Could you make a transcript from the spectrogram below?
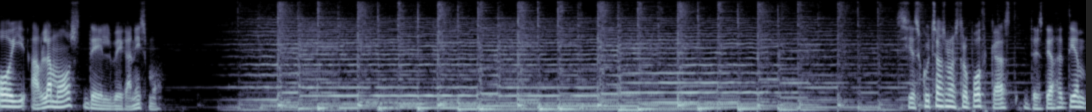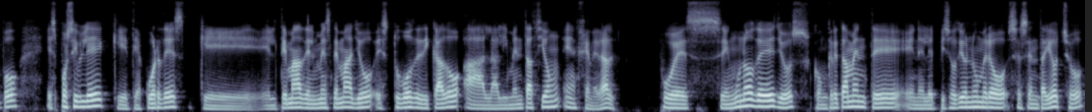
Hoy hablamos del veganismo. Si escuchas nuestro podcast desde hace tiempo, es posible que te acuerdes que el tema del mes de mayo estuvo dedicado a la alimentación en general. Pues en uno de ellos, concretamente en el episodio número 68,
